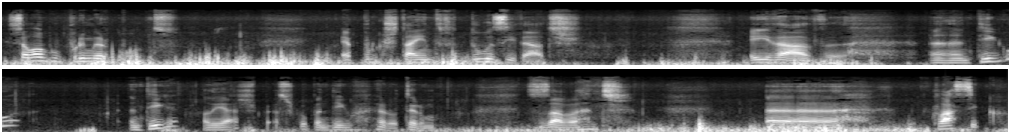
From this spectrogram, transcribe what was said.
Isso é logo o primeiro ponto. É porque está entre duas idades. A idade antiga, antiga, aliás, peço desculpa, antigo era o termo que se usava antes, uh, clássico.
